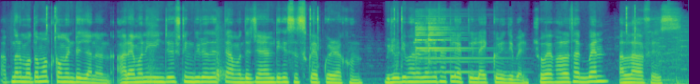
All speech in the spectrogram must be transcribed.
আপনার মতামত কমেন্টে জানান। আর এমনই ইন্টারেস্টিং ভিডিও দেখতে আমাদের চ্যানেলটিকে সাবস্ক্রাইব করে রাখুন। ভিডিওটি ভালো লেগে থাকলে একটি লাইক করে দিবেন। সবাই ভালো থাকবেন। আল্লাহ হাফেজ।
